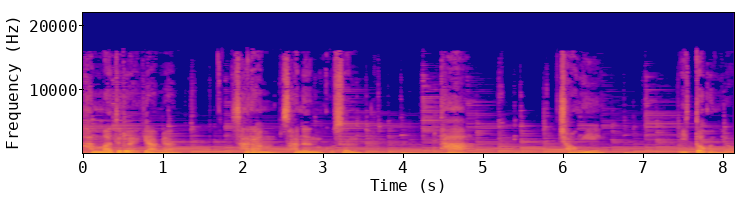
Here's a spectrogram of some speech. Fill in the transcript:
한마디로 얘기하면 사람 사는 곳은 다 정이 있더군요.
